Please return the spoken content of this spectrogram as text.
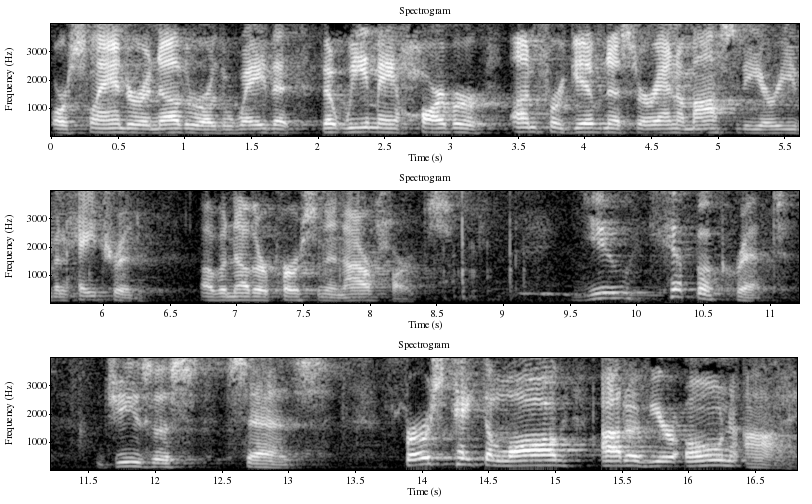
or slander another or the way that, that we may harbor unforgiveness or animosity or even hatred of another person in our hearts. You hypocrite, Jesus says. First take the log out of your own eye.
